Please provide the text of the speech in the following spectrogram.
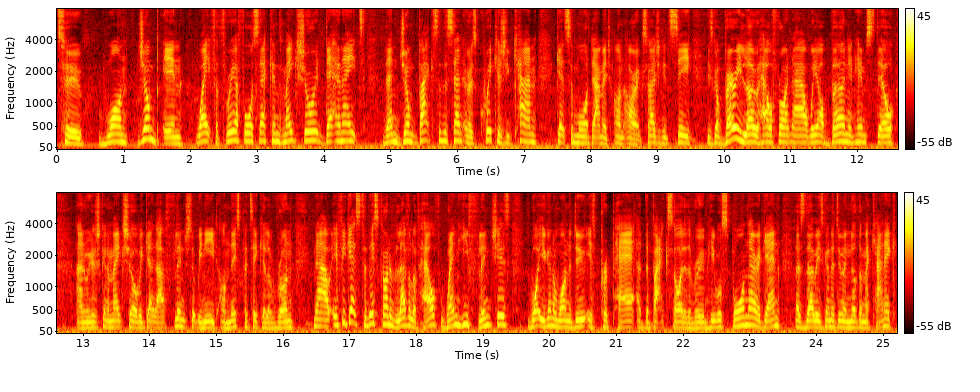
two, one, jump in, wait for three or four seconds, make sure it detonates, then jump back to the center as quick as you can, get some more damage on Oryx. So as you can see, he's got very low health right now. We are burning him still, and we're just going to make sure we get that flinch that we need on this particular run. Now, if he gets to this kind of level of health, when he flinches, what you're going to want to do is prepare at the back side of the room. He will spawn there again as though he's going to do another mechanic.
